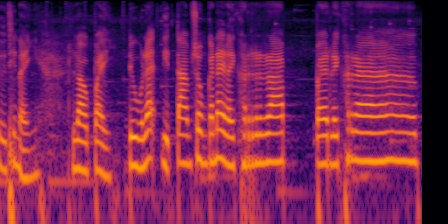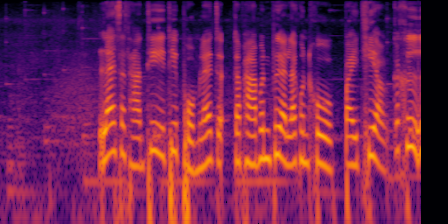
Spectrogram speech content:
คือที่ไหน เราไปดูและติดตามชมกันได้เลยครับ ไปเลยครับ และสถานที่ที่ผมและจะจะพาเพื่อนๆและคุณครูไปเที่ยวก็คือ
